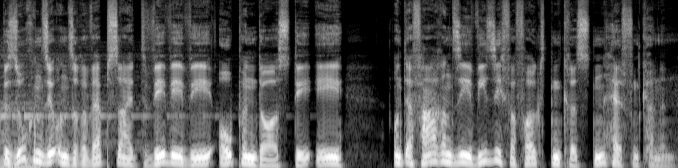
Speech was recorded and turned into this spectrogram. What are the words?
Besuchen Sie unsere Website www.opendoors.de und erfahren Sie, wie Sie verfolgten Christen helfen können.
